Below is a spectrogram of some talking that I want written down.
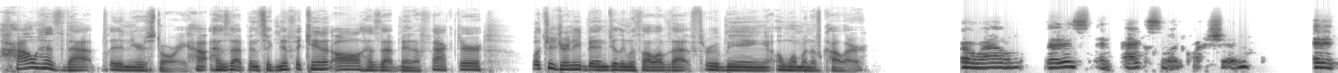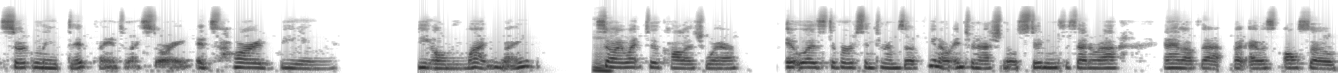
How has that played in your story? How has that been significant at all? Has that been a factor? What's your journey been dealing with all of that through being a woman of color? Oh, wow. That is an excellent question. And it certainly did play into my story. It's hard being the only one, right? Mm. So I went to a college where it was diverse in terms of, you know, international students, etc. And I love that. But I was also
